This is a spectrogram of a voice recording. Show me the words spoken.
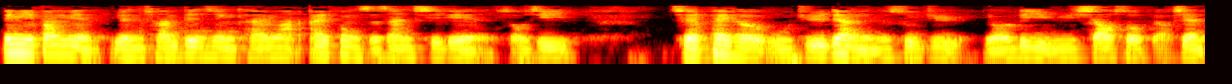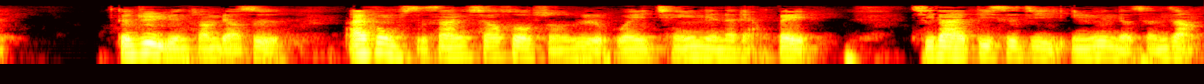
另一方面，远传电信开卖 iPhone 十三系列手机，且配合五 G 亮眼的数据，有利于销售表现。根据远传表示。iPhone 十三销售首日为前一年的两倍，期待第四季营运的成长。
